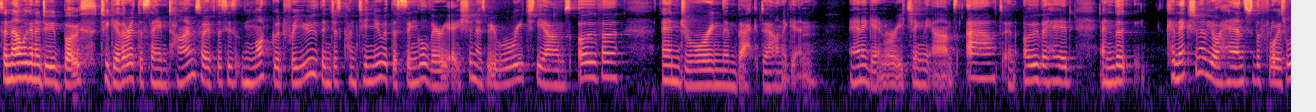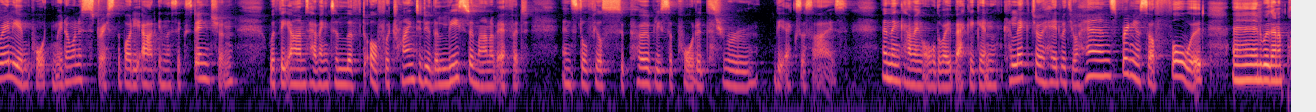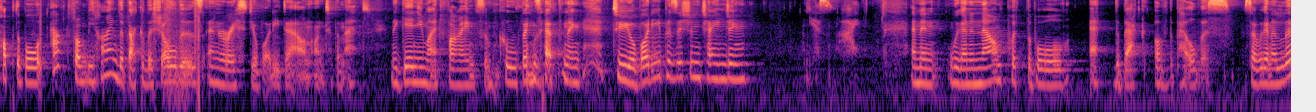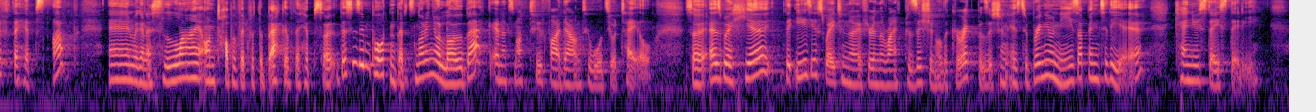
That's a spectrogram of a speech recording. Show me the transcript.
So now we're going to do both together at the same time. So if this is not good for you, then just continue with the single variation as we reach the arms over and drawing them back down again. And again, reaching the arms out and overhead. And the connection of your hands to the floor is really important. We don't want to stress the body out in this extension with the arms having to lift off. We're trying to do the least amount of effort and still feel superbly supported through the exercise. And then coming all the way back again. Collect your head with your hands, bring yourself forward, and we're going to pop the ball out from behind the back of the shoulders and rest your body down onto the mat. And again, you might find some cool things happening to your body position changing. Yes, hi. And then we're going to now put the ball at the back of the pelvis. So we're going to lift the hips up and we're going to lie on top of it with the back of the hip. So this is important that it's not in your low back and it's not too far down towards your tail. So as we're here, the easiest way to know if you're in the right position or the correct position is to bring your knees up into the air. Can you stay steady?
